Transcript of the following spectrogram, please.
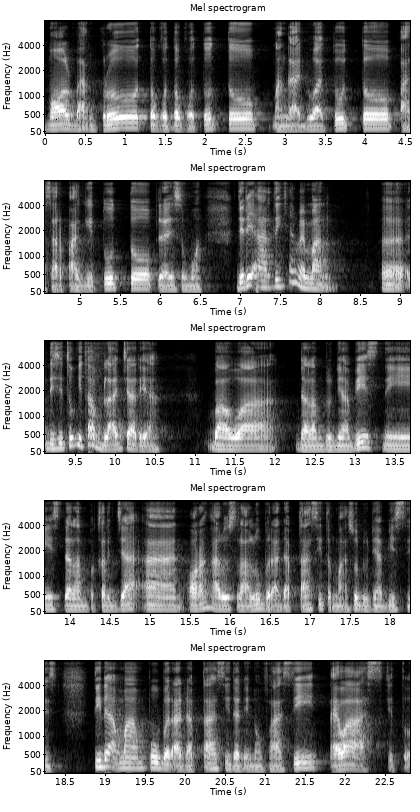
mall bangkrut, toko-toko tutup, Mangga Dua tutup, pasar pagi tutup, dari semua. Jadi artinya memang eh, di situ kita belajar ya bahwa dalam dunia bisnis, dalam pekerjaan, orang harus selalu beradaptasi termasuk dunia bisnis. Tidak mampu beradaptasi dan inovasi, tewas gitu.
